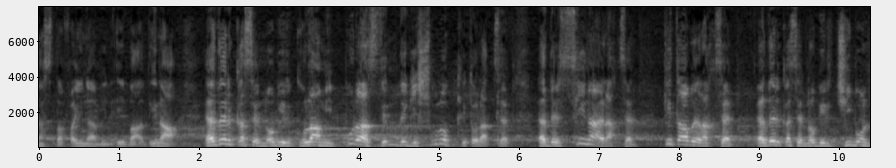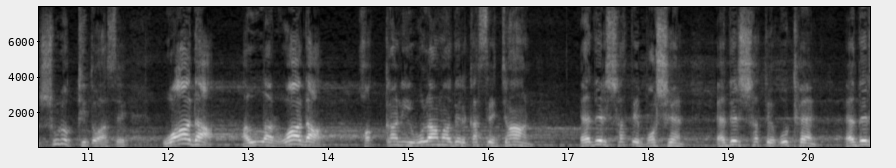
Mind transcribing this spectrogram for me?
নাস্তাফাইনা মিন ইবাদিনা, এদের কাছে নবীর গোলামি পুরা জিন্দেগি সুরক্ষিত রাখছেন, এদের সিনায় রাখছেন, কিতাবে রাখছেন, এদের কাছে নবীর জীবন সুরক্ষিত আছে। ওয়াদা আল্লাহর ওয়াদা, হক্কানি ওলামাদের কাছে যান, এদের সাথে বসেন, এদের সাথে ওঠেন এদের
